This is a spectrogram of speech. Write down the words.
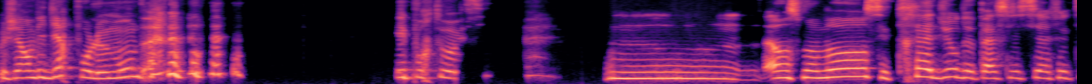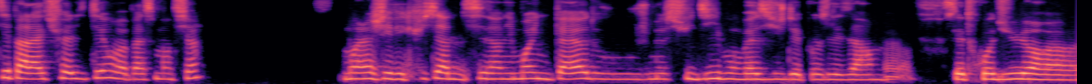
j'ai envie de dire pour le monde. Et pour toi aussi. Mmh, en ce moment, c'est très dur de pas se laisser affecter par l'actualité, on va pas se mentir. Moi, là, j'ai vécu ces derniers mois une période où je me suis dit, bon, vas-y, je dépose les armes. C'est trop dur, euh,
